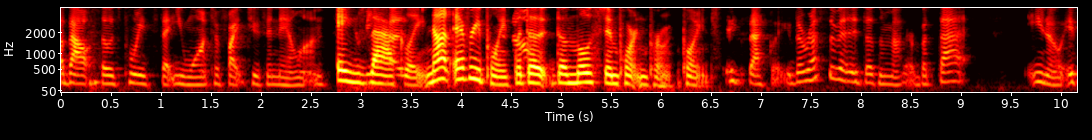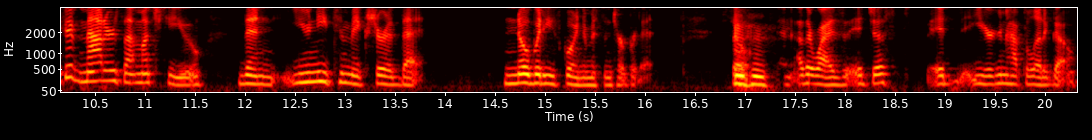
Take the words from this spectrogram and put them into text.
about those points that you want to fight tooth and nail on. exactly not every point but the the most important po- points Exactly. The rest of it, it doesn't matter. But that, you know, if it matters that much to you, then you need to make sure that nobody's going to misinterpret it. So, Mhm. and otherwise, it just, it you're gonna have to let it go.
